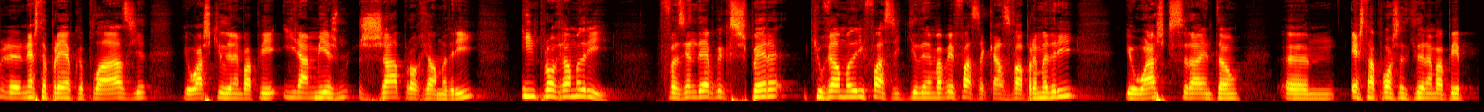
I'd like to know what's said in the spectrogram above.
eh, nesta pré-época pela Ásia, eu acho que Kylian Mbappé irá mesmo já para o Real Madrid, indo para o Real Madrid, fazendo a época que se espera que o Real Madrid faça e que Kylian Mbappé faça caso vá para Madrid, eu acho que será então hum, esta aposta de Kylian Mbappé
